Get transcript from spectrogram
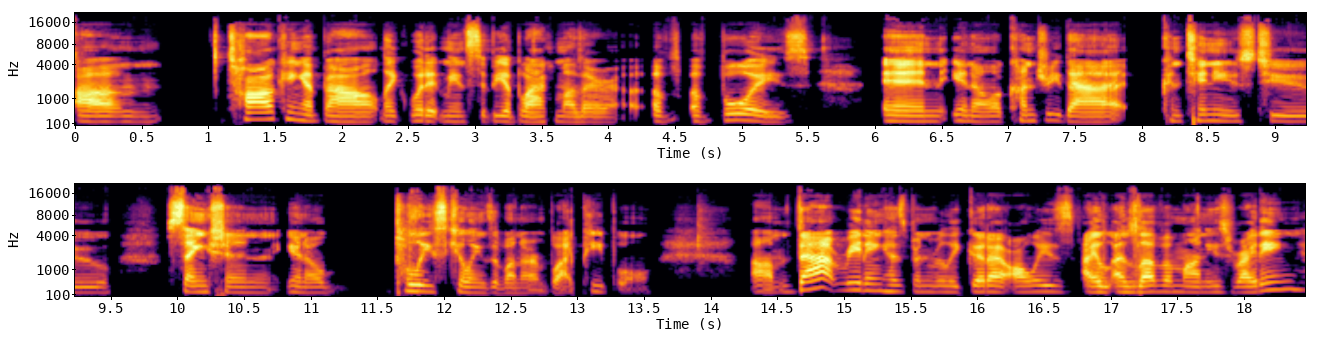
um, talking about like what it means to be a black mother of of boys in you know a country that continues to sanction you know police killings of unarmed black people. Um, that reading has been really good. I always i, I love imani's writing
